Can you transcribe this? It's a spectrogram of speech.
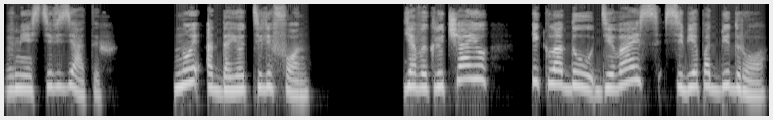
вместе взятых. Ной отдает телефон. Я выключаю и кладу девайс себе под бедро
